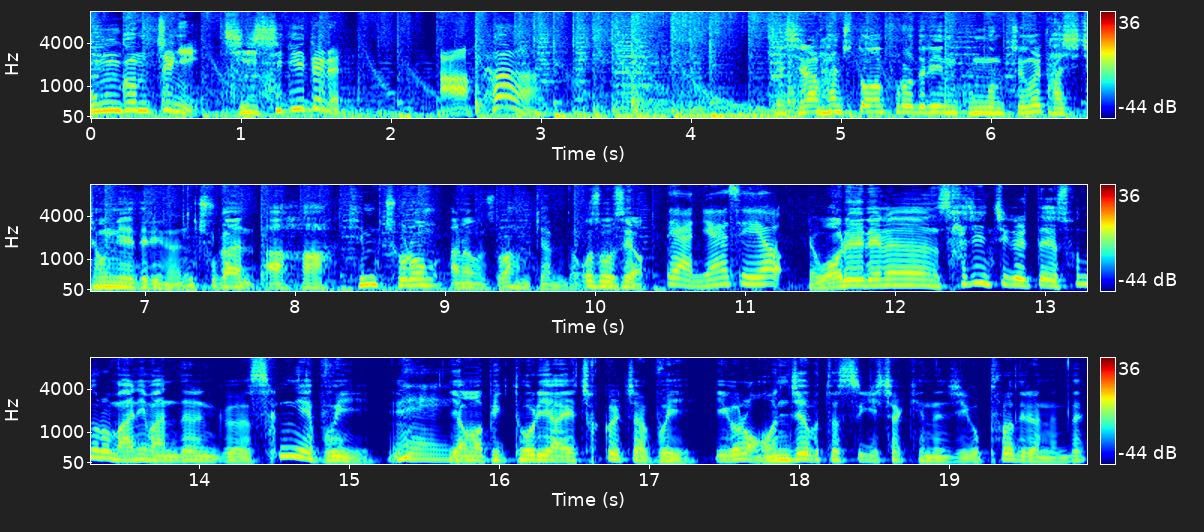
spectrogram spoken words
궁금증이 지식이 되는 아하. 네, 지난 한 주 동안 풀어드린 궁금증을 다시 정리해드리는 주간 아하 김초롱 아나운서와 함께합니다. 어서 오세요. 네, 안녕하세요. 네, 월요일에는 사진 찍을 때 손으로 많이 만드는 그 승리의 예? 네. 영어 victory의 첫 글자 V 이걸 언제부터 쓰기 시작했는지 이거 풀어드렸는데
